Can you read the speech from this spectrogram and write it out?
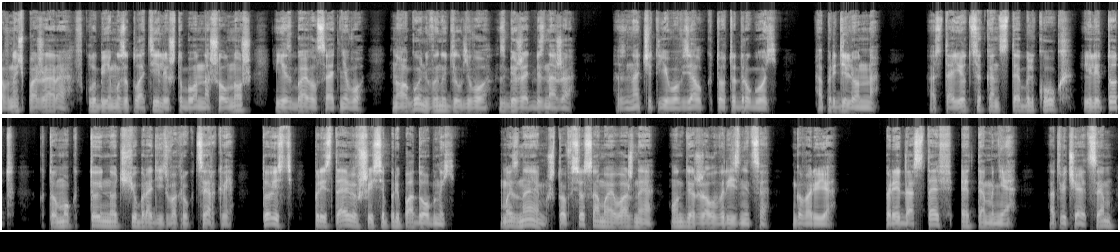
В ночь пожара в клубе ему заплатили, чтобы он нашел нож и избавился от него, но огонь вынудил его сбежать без ножа. Значит, его взял кто-то другой. Определенно. Остается констебль Кук или тот, кто мог той ночью бродить вокруг церкви, то есть приставившийся преподобный. Мы знаем, что все самое важное он держал в ризнице, говорю я. «Предоставь это мне», — отвечает Сэм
